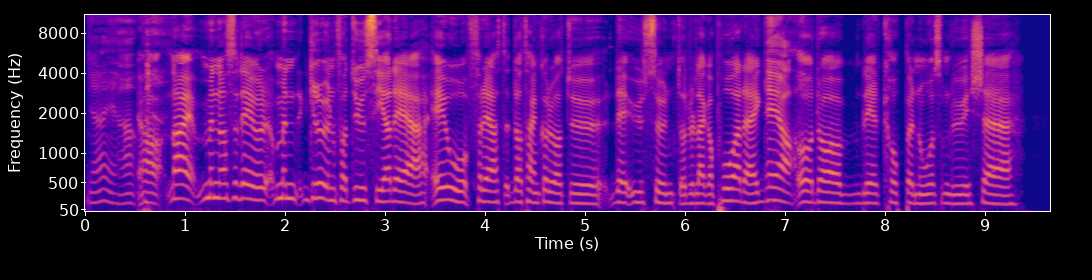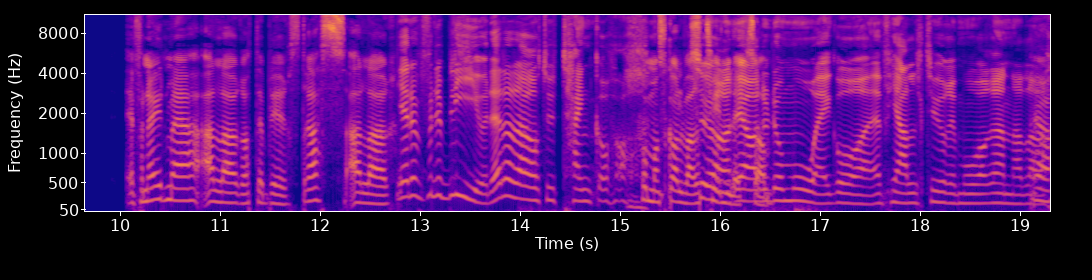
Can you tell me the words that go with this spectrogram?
Ja, ja. Ja, nei, men altså det er jo Men grunnen for at du sier det, er jo fordi at da tenker du at du, det er usunt, og du legger på deg, Ja. og da blir kroppen noe som du ikke er fornøyd med, eller at det blir stress, eller ja det, for det blir jo det der at du tenker åh, For man skal være tynn, liksom. ja, da, må jeg gå en fjelltur i morgen, eller Ja.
